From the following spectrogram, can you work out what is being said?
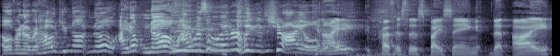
over and over. How'd you not know? I don't know. I was literally a child. Can I preface this by saying that I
